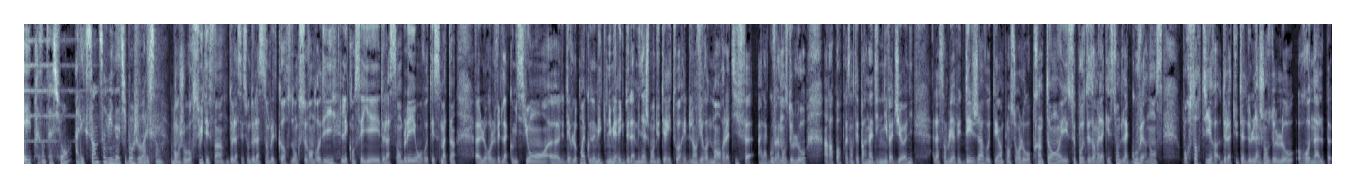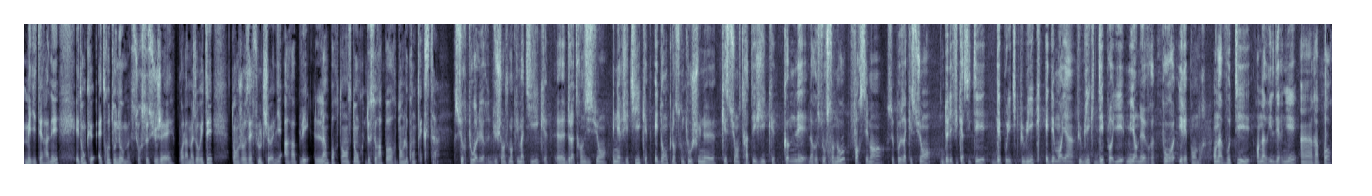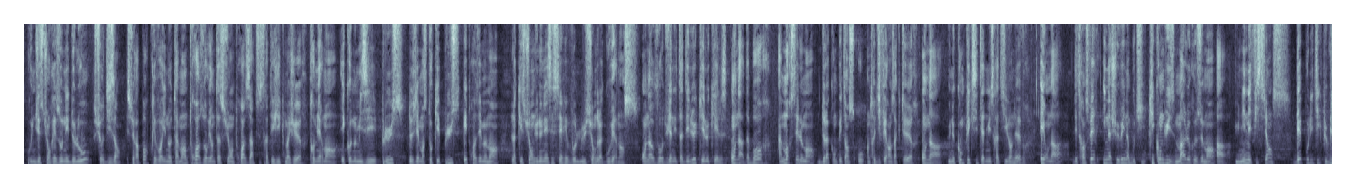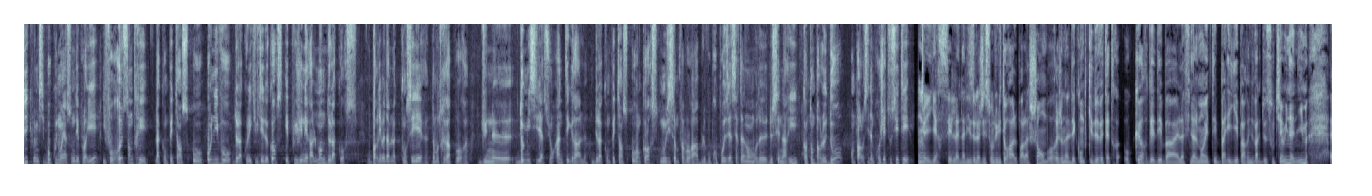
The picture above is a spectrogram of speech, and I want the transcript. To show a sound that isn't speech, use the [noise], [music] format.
Et présentation, Alexandre Sanguinetti. Bonjour Alexandre. Bonjour. Suite et fin de la session de l'Assemblée de Corse, donc ce vendredi. Les conseillers de l'Assemblée ont voté ce matin euh, le relevé de la Commission euh, du développement économique, du numérique, de l'aménagement du territoire et de l'environnement relatif à la gouvernance de l'eau. Un rapport présenté par Nadine Nivagioni. L'Assemblée avait déjà voté un plan sur l'eau au printemps et se pose désormais la question de la gouvernance pour sortir de la tutelle de l'Agence de l'eau Rhône-Alpes Méditerranée et donc être autonome sur ce sujet pour la majorité dont Joseph Lucioni a rappelé l'importance donc de ce rapport dans le contexte surtout à l'heure du changement climatique, euh, de la transition énergétique. Et donc, lorsqu'on touche une question stratégique comme l'est la ressource en eau, forcément se pose la question de l'efficacité des politiques publiques et des moyens publics déployés, mis en œuvre pour y répondre. On a voté en avril dernier un rapport pour une gestion raisonnée de l'eau sur 10 ans. Ce rapport prévoyait notamment trois orientations, trois axes stratégiques majeurs. Premièrement, économiser plus. Deuxièmement, stocker plus. Et troisièmement, la question d'une nécessaire évolution de la gouvernance on a aujourd'hui un état des lieux qui est lequel? On a d'abord un morcellement de la compétence eau entre différents acteurs, on a une complexité administrative en œuvre et on a des transferts inachevés, inaboutis, qui conduisent malheureusement à une inefficience des politiques publiques, même si beaucoup de moyens sont déployés. Il faut recentrer la compétence eau au niveau de la collectivité de Corse et plus généralement de la Corse. Vous parlez, Madame la conseillère, dans votre rapport d'une euh, domiciliation intégrale de la compétence eau en Corse. Nous y sommes favorables. Vous proposez un certain nombre de, de scénarios. Quand on parle d'eau, on parle aussi d'un projet de société. Et hier, c'est l'analyse de la gestion du littoral par la Chambre régionale des comptes qui devait être au cœur des débats. Elle a finalement été balayée par une vague de soutien unanime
